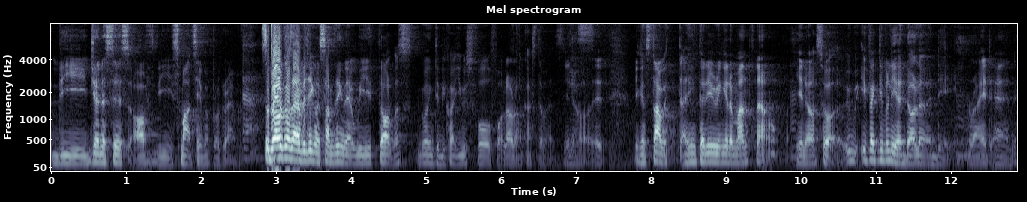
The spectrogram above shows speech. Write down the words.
the genesis of the SmartSaver program. So dollar cost averaging was something that we thought was going to be quite useful for a lot of our customers. You know, it, you can start with I think 30 ringgit a month now. You know, so effectively a dollar a day, mm-hmm. right? And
